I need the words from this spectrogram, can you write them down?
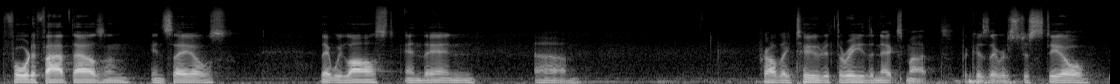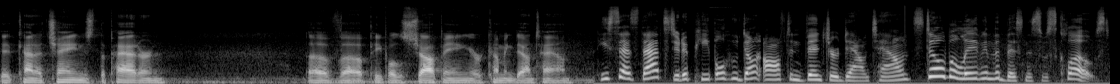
four to 5,000 in sales that we lost, and then um, probably two to three the next month because there was just still, it kind of changed the pattern of uh, people's shopping or coming downtown. He says that's due to people who don't often venture downtown still believing the business was closed,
